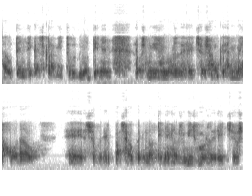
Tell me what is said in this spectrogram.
auténtica esclavitud, no tienen los mismos derechos, aunque han mejorado eh, sobre el pasado, pero no tienen los mismos derechos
